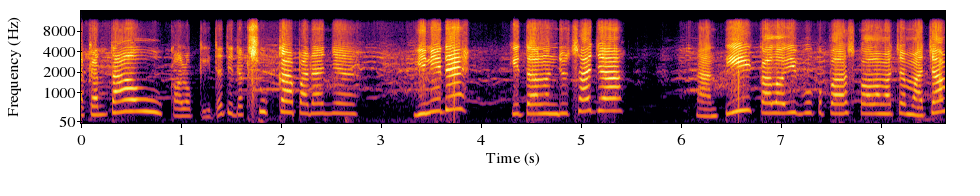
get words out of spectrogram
akan tahu kalau kita tidak suka padanya. Gini deh, kita lanjut saja. Nanti kalau ibu kepala sekolah macam-macam,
